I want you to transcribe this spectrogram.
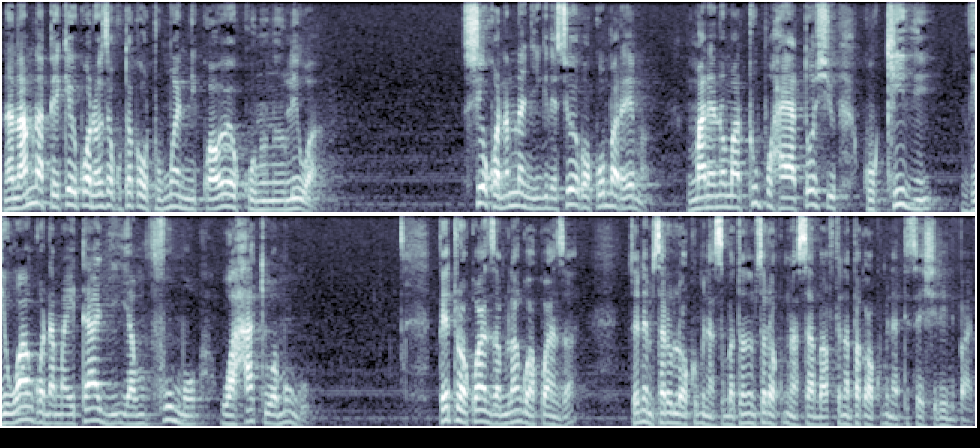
Na namna pekee kuwa unaweza kutoka utumwani ni kwa wewe kununuliwa. Sio kwa namna nyingine sio kwa kuomba rehema. Maneno matupu hayatoshi kukidhi viwango na mahitaji ya mfumo wa haki wa mungu. Petro wa kwanza mlango wa kwanza tuende mstari ule wa 17 tuanze mstari wa 17 alafu tena mpaka wa 19 20 pale.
